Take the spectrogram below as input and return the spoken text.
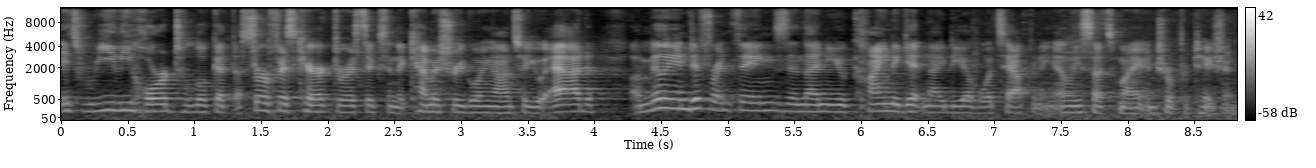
it's really hard to look at the surface characteristics and the chemistry going on. So you add a million different things and then you kind of get an idea of what's happening. At least that's my interpretation.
